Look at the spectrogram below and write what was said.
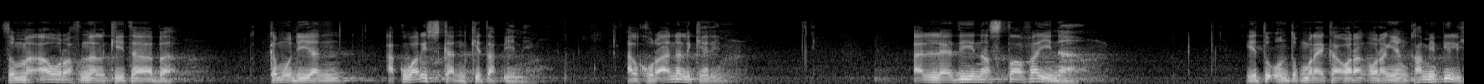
Thumma awrathna al-kitaba. Kemudian aku wariskan kitab ini. Al-Qur'an Al-Karim. Alladzina yaitu untuk mereka orang-orang yang kami pilih.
